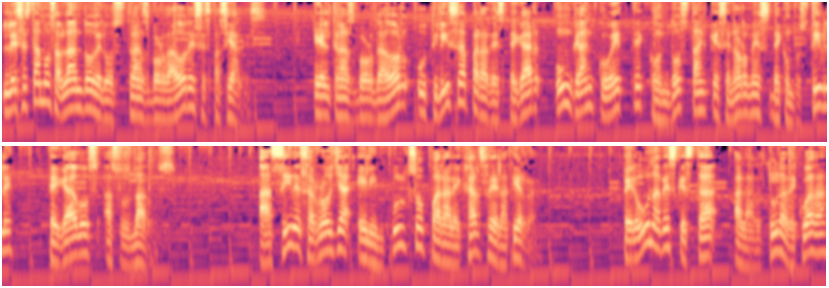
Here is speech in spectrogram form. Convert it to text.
Les estamos hablando de los transbordadores espaciales. El transbordador utiliza para despegar un gran cohete con dos tanques enormes de combustible pegados a sus lados. Así desarrolla el impulso para alejarse de la Tierra. Pero una vez que está a la altura adecuada,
